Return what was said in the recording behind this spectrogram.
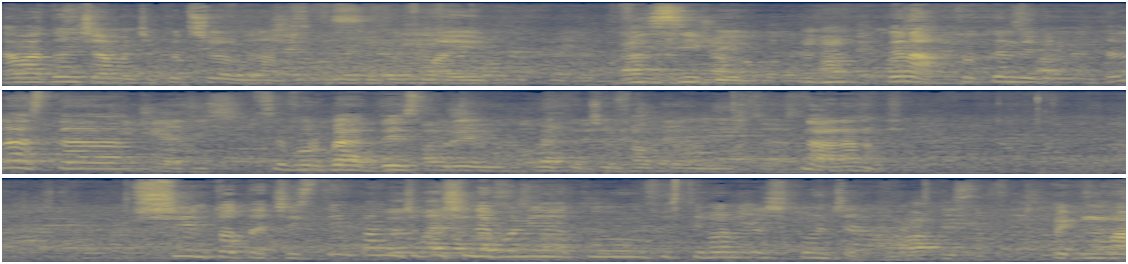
Cam atunci am început și eu na, să fiu un pic mai vizibil. Că na, făcând evenimentele astea, se vorbea despre, uite ce fac oamenii ăștia. Da, da, nu. Și în tot acest timp am început și nebunia cu festivalurile și concertele. Pe cumva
